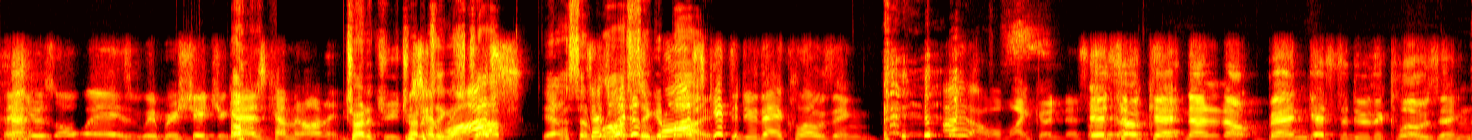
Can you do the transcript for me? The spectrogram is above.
Thank you as always. We appreciate you Oh. guys coming on. You trying to you trying to said take his job? Yeah, I said Since when Ross. does Say Ross goodbye. get to do that closing? I, oh my goodness. I'm It's so okay. upset. No, no, no. Ben gets to do the closing,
